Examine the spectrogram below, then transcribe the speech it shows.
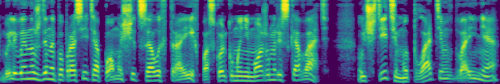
были вынуждены попросить о помощи целых троих, поскольку мы не можем рисковать. Учтите, мы платим вдвойне».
